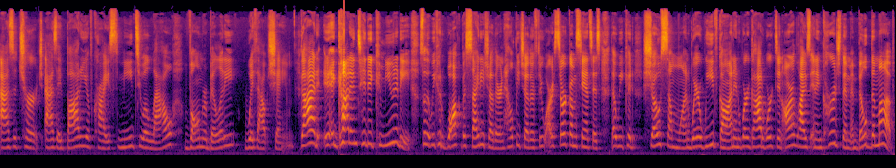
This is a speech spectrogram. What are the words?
as a church, as a body of Christ, need to allow vulnerability without shame. God God intended community so that we could walk beside each other and help each other through our circumstances, that we could show someone where we've gone and where God worked in our lives and encourage them and build them up.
